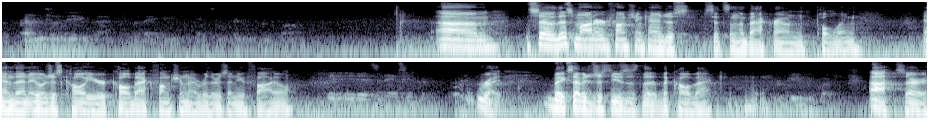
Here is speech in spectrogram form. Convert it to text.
the friends of the exec, are they a- asynchronous as well? Um, so this monitor function kind of just sits in the background polling, and then it will just call your callback function whenever there's a new file. It, it is an asynchronous. Right. But except it just uses the, the callback. Ah, sorry.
